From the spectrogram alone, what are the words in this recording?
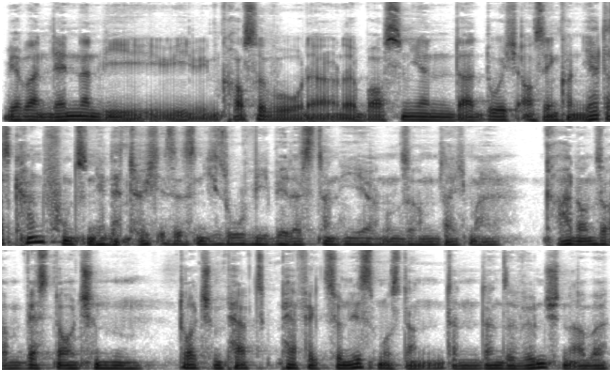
Wir aber in Ländern wie, wie im Kosovo oder, oder Bosnien da durchaus sehen konnten, ja, das kann funktionieren. Natürlich ist es nicht so, wie wir das dann hier in unserem, sag ich mal, gerade unserem westdeutschen deutschen Perfektionismus dann, dann, dann so wünschen, aber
